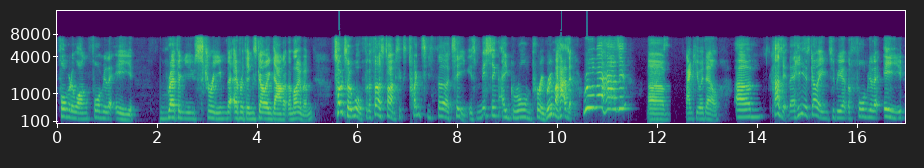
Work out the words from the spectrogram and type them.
Formula One, Formula E revenue stream that everything's going down at the moment. Toto Wolff, for the first time since 2013, is missing a Grand Prix. Rumor has it. Rumor has it. Nice. Um, thank you, Adele. Um, has it that he is going to be at the Formula E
